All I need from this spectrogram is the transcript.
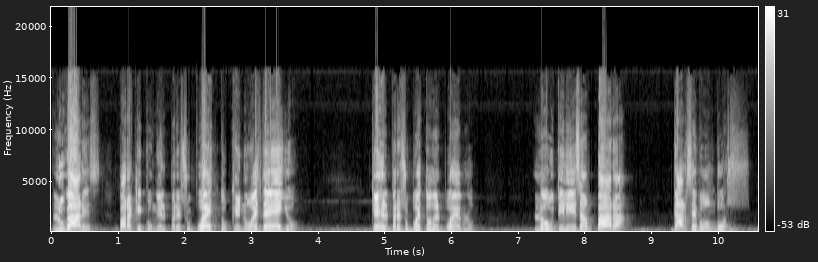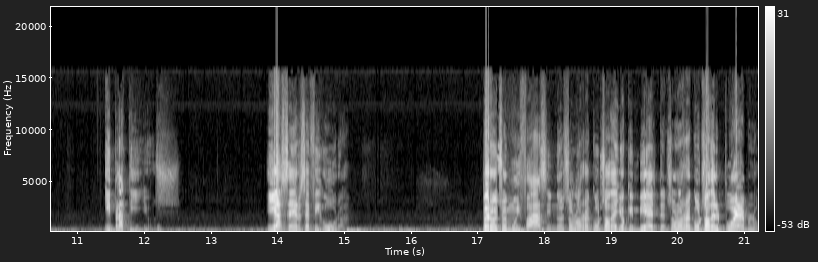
lugares para que con el presupuesto, que no es de ellos, que es el presupuesto del pueblo, lo utilizan para darse bombos y platillos y hacerse figura. Pero eso es muy fácil, no son los recursos de ellos que invierten, son los recursos del pueblo.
